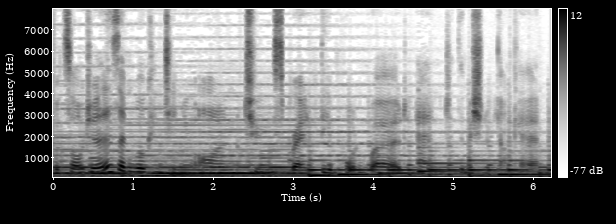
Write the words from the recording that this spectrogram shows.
foot soldiers and we will continue on to spread the important word and the mission of Youngcare.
